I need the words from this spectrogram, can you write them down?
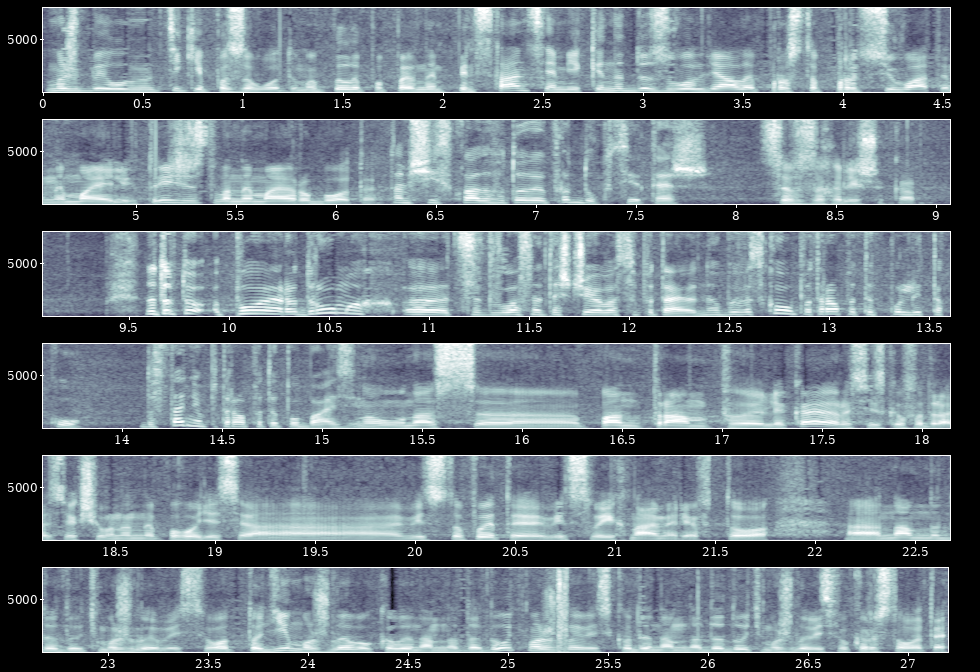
Ми ж били не тільки по заводу, ми били по певним підстанціям, які не дозволяли просто працювати. Немає електричества, немає роботи. Там ще й склад готової продукції теж. Це взагалі шикарно. Ну тобто, по аеродромах, е, це власне те, що я вас і питаю, не обов'язково потрапити по літаку. Достатньо потрапити по базі. Ну, у нас е, пан Трамп лякає Російську Федерацію, якщо вони не погодяться е, відступити від своїх намірів, то е, нам нададуть можливість. От тоді, можливо, коли нам нададуть можливість, коли нам нададуть можливість використовувати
